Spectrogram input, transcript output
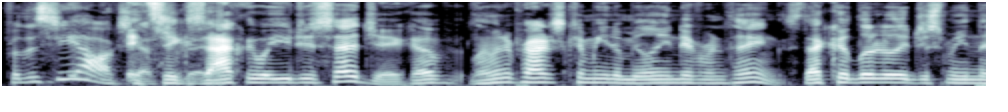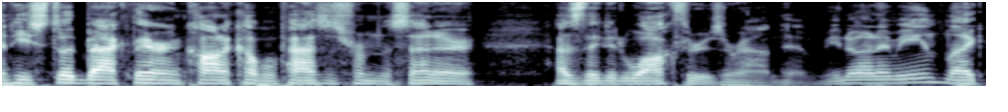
for the Seahawks. It's yesterday. exactly what you just said, Jacob. Limited practice can mean a million different things. That could literally just mean that he stood back there and caught a couple passes from the center as they did walkthroughs around him. You know what I mean? Like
